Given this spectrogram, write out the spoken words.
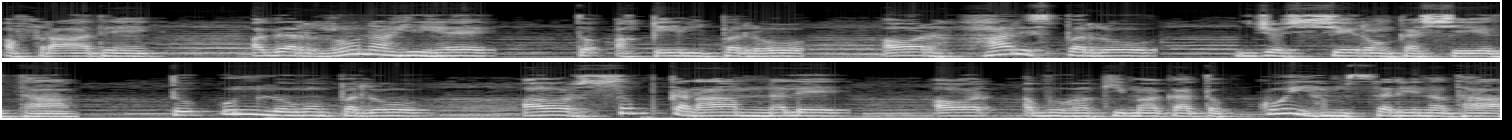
افراد ہیں۔ اگر رونا ہی ہے، تو عقیل پر رو اور حارث پر رو، جو شیروں کا شیر تھا۔ تو ان لوگوں پر رو اور سب کا نام نہ لے اور ابو حکیمہ کا تو کوئی ہمسر ہی نہ تھا۔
